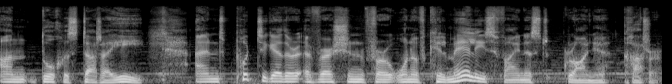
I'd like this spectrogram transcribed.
on duchas.ie, and put together a version for one of Kilmaley's finest, Grania Cotter.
